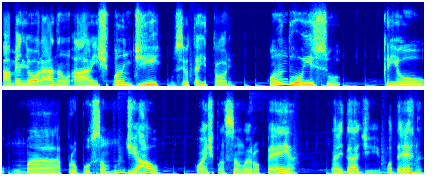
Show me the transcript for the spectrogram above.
a melhorar não, a expandir o seu território. Quando isso criou uma proporção mundial com a expansão europeia na Idade Moderna,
